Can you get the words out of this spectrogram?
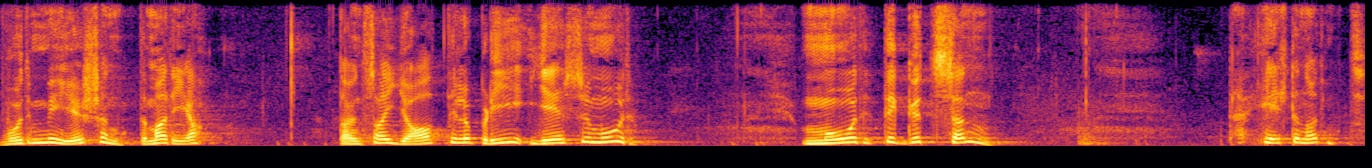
Hvor mye skjønte Maria da hun sa ja til å bli Jesu mor? Mor til Guds sønn. Det er helt enormt.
